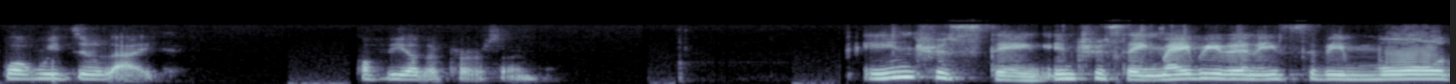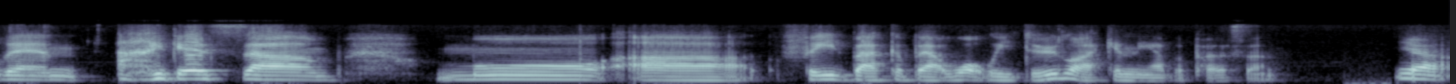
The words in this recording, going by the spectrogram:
what we do like of the other person. Interesting, interesting. Maybe there needs to be more than, I guess, um, more uh, feedback about what we do like in the other person. Yeah,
